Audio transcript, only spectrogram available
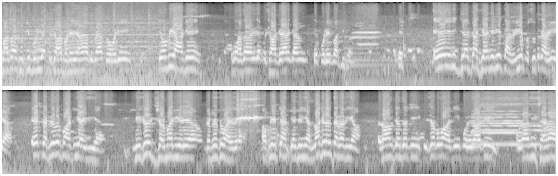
ਮਾਤਾ ਸੁੱਚੀਪੁਰੀ ਦਾ ਪ੍ਰਸ਼ਾਦ ਬਣਿਆ ਜਾਣਾ ਦੁਪਹਿਰ 2 ਵਜੇ ਤੇ ਉਹ ਵੀ ਆ ਕੇ ਮਾਤਾ ਰਾਣੀ ਦਾ ਪ੍ਰਸ਼ਾਦ ਗ੍ਰਹਿਣ ਕਰਨ ਤੇ ਪੁਣੇ ਭਾਗੀ ਬਣ। ਇਹ ਜਿਹੜੀ ਝਾਕੀਆਂ ਜਿਹੜੀਆਂ ਕਰ ਰਹੀ ਹੈ, ਪ੍ਰਸਤੁਤ ਕਰ ਰਹੀ ਹੈ, ਇਹ ਕਟਰੇ ਤੋਂ ਪਾਰਟੀ ਆਈ ਦੀ ਹੈ। ਨਿਖਲ ਸ਼ਰਮਾ ਜੀ ਜਿਹੜੇ ਆ ਕਟਰੇ ਤੋਂ ਆਏ ਦੇ ਆ ਆਪਣੀਆਂ ਝਾਕੀਆਂ ਜਿਹੜੀਆਂ ਅਲੱਗ-ਅਲੱਗ ਤਰ੍ਹਾਂ ਦੀਆਂ ਰਾਮਚੰਦਰ ਜੀ ਕ੍ਰਿਸ਼ਨ ਭਗਵਾਨ ਜੀ ਭੋਲੇਨਾਥ ਜੀ ਉਹਨਾਂ ਦੀ ਸੈਨਾ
